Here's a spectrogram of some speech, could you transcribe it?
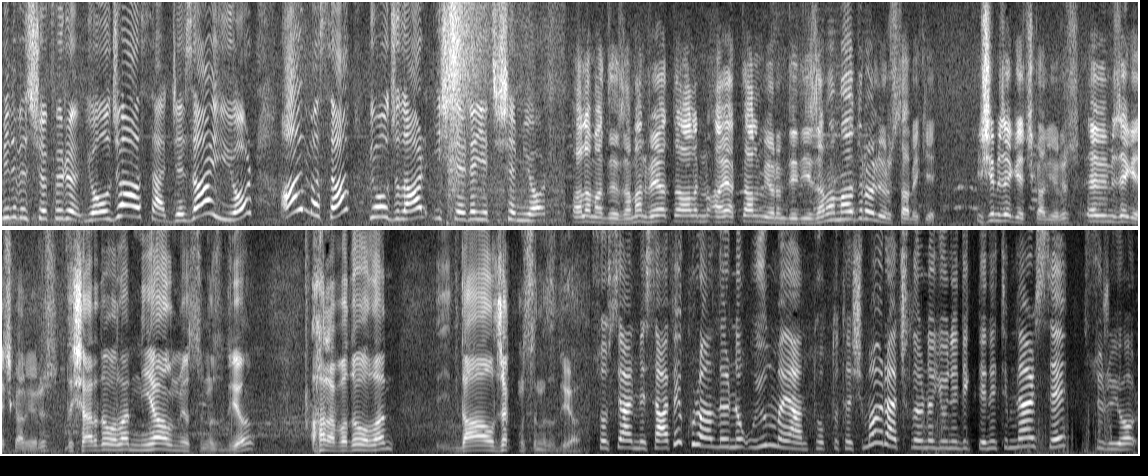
Minibüs şoförü yolcu alsa ceza yiyor, almasa yolcular işlerine yetişemiyor. Alamadığı zaman veyahut da alım, ayakta almıyorum dediği zaman mağdur oluyoruz tabii ki. İşimize geç kalıyoruz, evimize geç kalıyoruz. Dışarıda olan niye almıyorsunuz diyor. Arabada olan daha alacak mısınız diyor. Sosyal mesafe kurallarına uyulmayan toplu taşıma araçlarına yönelik denetimlerse sürüyor.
